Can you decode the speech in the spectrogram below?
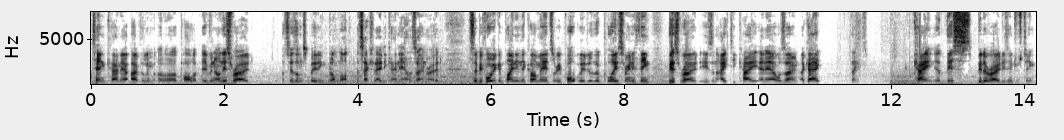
10k an hour over the limit on autopilot. Even on this road, it says I'm speeding, but I'm not. It's actually 80k an hour zone road. So before you complain in the comments or report me to the police or anything, this road is an 80k an hour zone. Okay? Thanks. Okay, now this bit of road is interesting.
